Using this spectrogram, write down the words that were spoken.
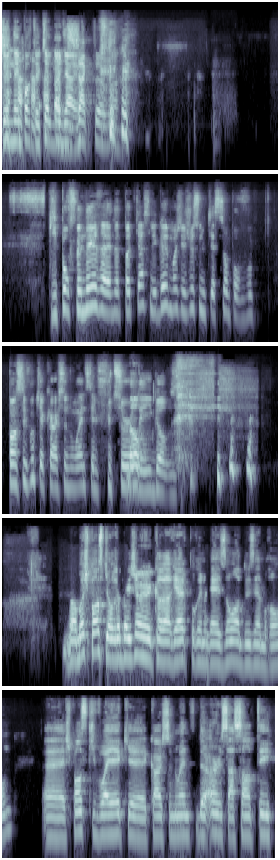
De n'importe quelle manière. Exactement. Puis pour finir euh, notre podcast, les gars, moi j'ai juste une question pour vous. Pensez-vous que Carson Wentz est le futur des Eagles? Non, moi, je pense qu'ils ont repêché un corps arrière pour une raison en deuxième ronde. Euh, je pense qu'ils voyaient que Carson Wentz, de un, sa santé,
